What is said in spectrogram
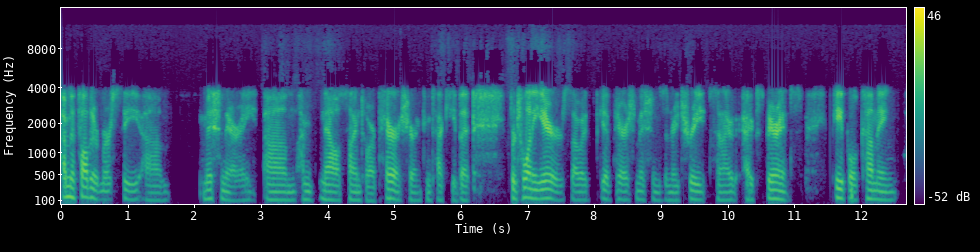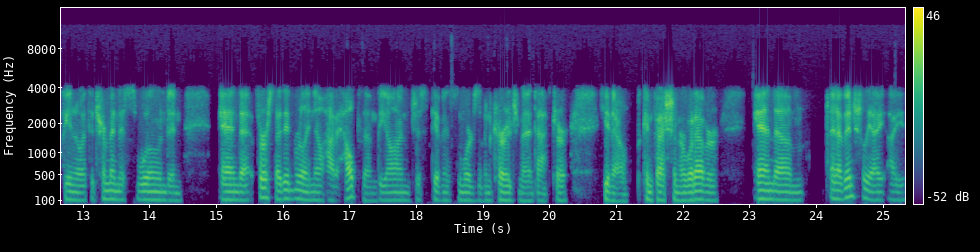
I'm a Father of Mercy um, missionary. Um, I'm now assigned to our parish here in Kentucky, but for 20 years I would give parish missions and retreats, and I, I experienced people coming, you know, with a tremendous wound and and at first I didn't really know how to help them beyond just giving some words of encouragement after, you know, confession or whatever. And um and eventually I, I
